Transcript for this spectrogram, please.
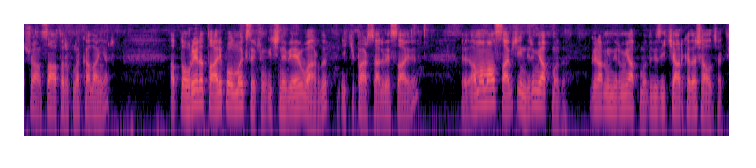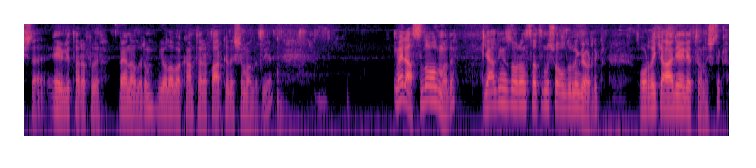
şu an sağ tarafında kalan yer. Hatta oraya da talip olmak istedim çünkü içinde bir ev vardı. iki parsel vesaire. E, ama mal sahibi hiç indirim yapmadı. Gram indirim yapmadı. Biz iki arkadaş alacaktık işte. Evli tarafı ben alırım. Yola bakan tarafı arkadaşım alır diye. Velhasılı olmadı. Geldiğimizde oranın satılmış olduğunu gördük. Oradaki aileyle tanıştık.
